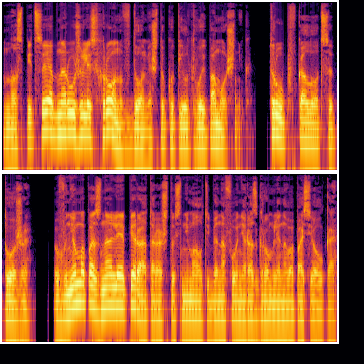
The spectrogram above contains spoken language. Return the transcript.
но спецы обнаружили схрон в доме, что купил твой помощник. Труп в колодце тоже. В нем опознали оператора, что снимал тебя на фоне разгромленного поселка.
